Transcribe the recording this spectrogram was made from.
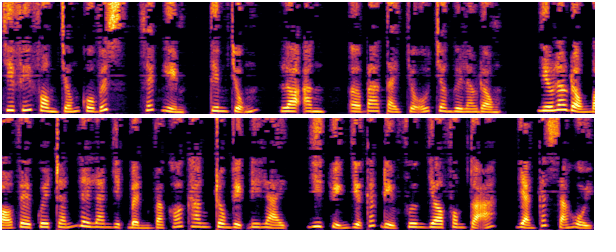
chi phí phòng chống Covid, xét nghiệm, tiêm chủng, lo ăn, ở ba tại chỗ cho người lao động. Nhiều lao động bỏ về quê tránh lây lan dịch bệnh và khó khăn trong việc đi lại, di chuyển giữa các địa phương do phong tỏa, giãn cách xã hội.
